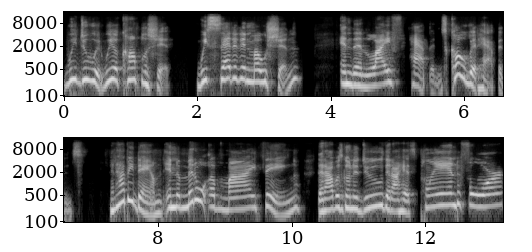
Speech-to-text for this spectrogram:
we do it, we accomplish it we set it in motion and then life happens covid happens and i be damned in the middle of my thing that i was going to do that i had planned for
